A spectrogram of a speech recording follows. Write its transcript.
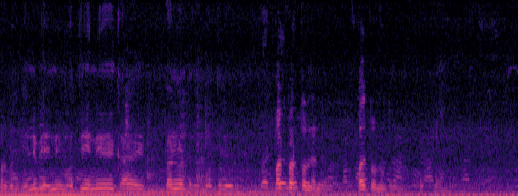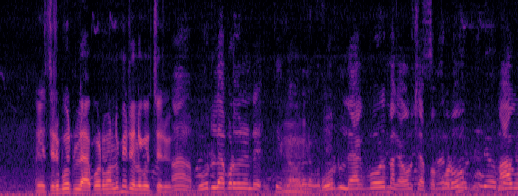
పడిపోయింది ఎన్ని ఎన్ని మొత్తం ఎన్ని క- టన్నులు ఉంటుంది మొత్తం లోడు పది అండి పది టన్నులు ఉంటుంది హెచ్చరి బోర్డు లేకపోవడం వల్ల మీరు ఇలాగొచ్చారు. బోర్డు లేకపోవడం బోర్డు లేకపోవడం మాకు ఎవరు చెప్పకపోవడం మాకు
